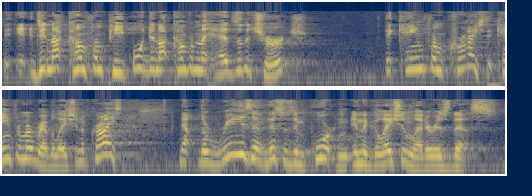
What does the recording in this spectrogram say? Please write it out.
it did not come from people, it did not come from the heads of the church. It came from Christ. It came from a revelation of Christ. Now, the reason this is important in the Galatian letter is this.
